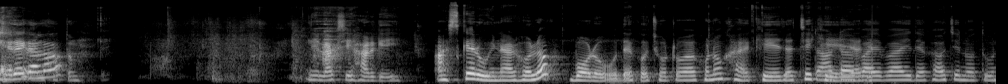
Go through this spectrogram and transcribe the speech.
হেরে গেল নিলাক্সি হার গেই আজকের উইনার হলো বড় দেখো ছোট এখনও খায় খেয়ে যাচ্ছে খেয়ে বাই বাই দেখা হচ্ছে নতুন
